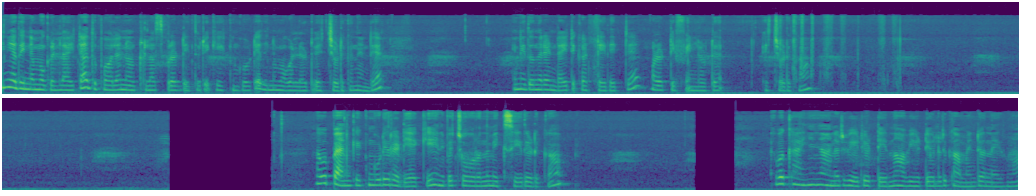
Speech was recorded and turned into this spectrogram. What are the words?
ഇനി അതിന്റെ മുകളിലായിട്ട് അതുപോലെ ന്യൂട്രല സ്പ്രെഡ് ചെയ്തൊരു കേക്കും കൂട്ടി അതിന്റെ മുകളിലോട്ട് വെച്ച് കൊടുക്കുന്നുണ്ട്. ഇനി ഇതൊന്ന് രണ്ടായിട്ട് കട്ട് ചെയ്തിട്ട് നമ്മൾ ടിഫിനിലോട്ട് വെച്ച് കൊടുക്കാം. അപ്പോൾ പാൻ കേക്കും കൂടി റെഡിയാക്കി ഇനിയിപ്പോൾ ചോറൊന്ന് മിക്സ് ചെയ്തെടുക്കാം. അപ്പോൾ കഴിഞ്ഞ് ഞാനൊരു വീഡിയോ ഇട്ടിരുന്നു. ആ വീഡിയോയിലൊരു കമന്റ് വന്നിരുന്നു.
